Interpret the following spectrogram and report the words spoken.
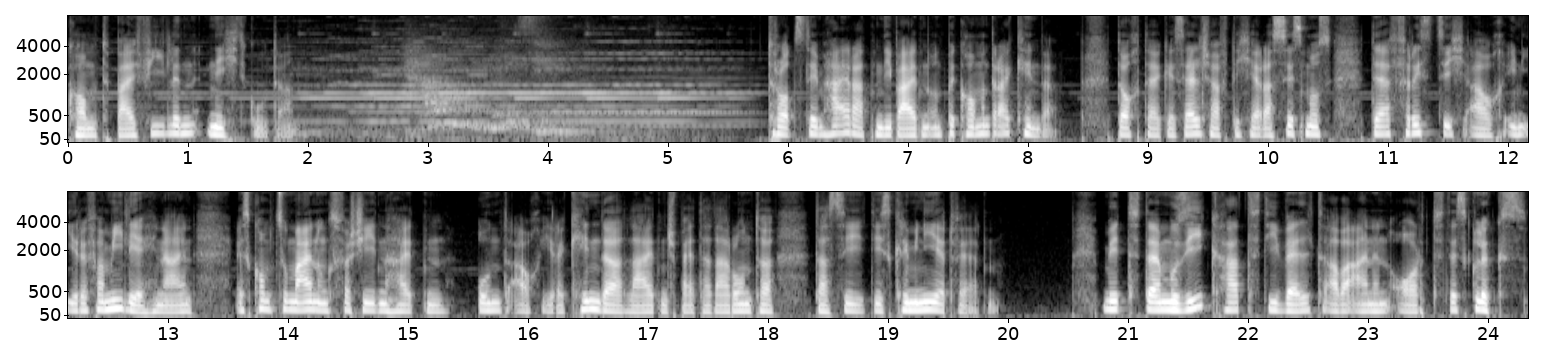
kommt bei vielen nicht gut an. Trotzdem heiraten die beiden und bekommen drei Kinder. Doch der gesellschaftliche Rassismus, der frisst sich auch in ihre Familie hinein. Es kommt zu Meinungsverschiedenheiten und auch ihre Kinder leiden später darunter, dass sie diskriminiert werden. Mit der Musik hat die Welt aber einen Ort des Glücks.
